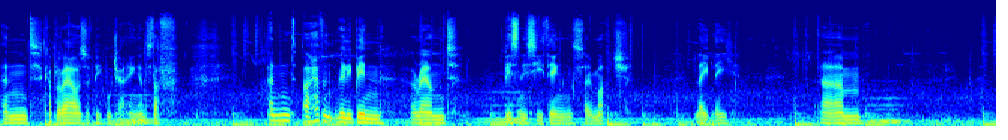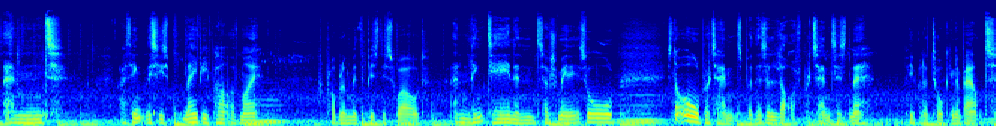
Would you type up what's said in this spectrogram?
and a couple of hours of people chatting and stuff. And I haven't really been around businessy things so much lately. Um, and I think this is maybe part of my problem with the business world and LinkedIn and social media. It's all, it's not all pretense, but there's a lot of pretense, isn't there? People are talking about.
